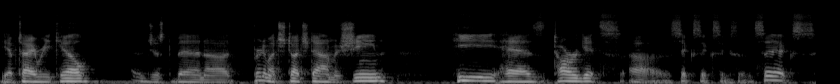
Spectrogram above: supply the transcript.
You have Tyreek Hill, just been a pretty much touchdown machine. He has targets uh, six, six, six, and six,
